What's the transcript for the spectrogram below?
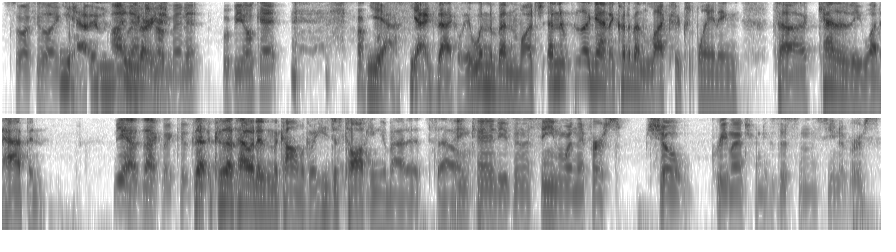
So I feel like Yeah, it was- it an was extra minute would be okay. so, yeah, yeah, exactly. It wouldn't have been much. And it- again, it could have been Lex explaining to Kennedy what happened yeah, exactly. Because because that's how it is in the comic. Like he's just talking about it. So and Kennedy's in the scene when they first show Green Lantern exists in this universe.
